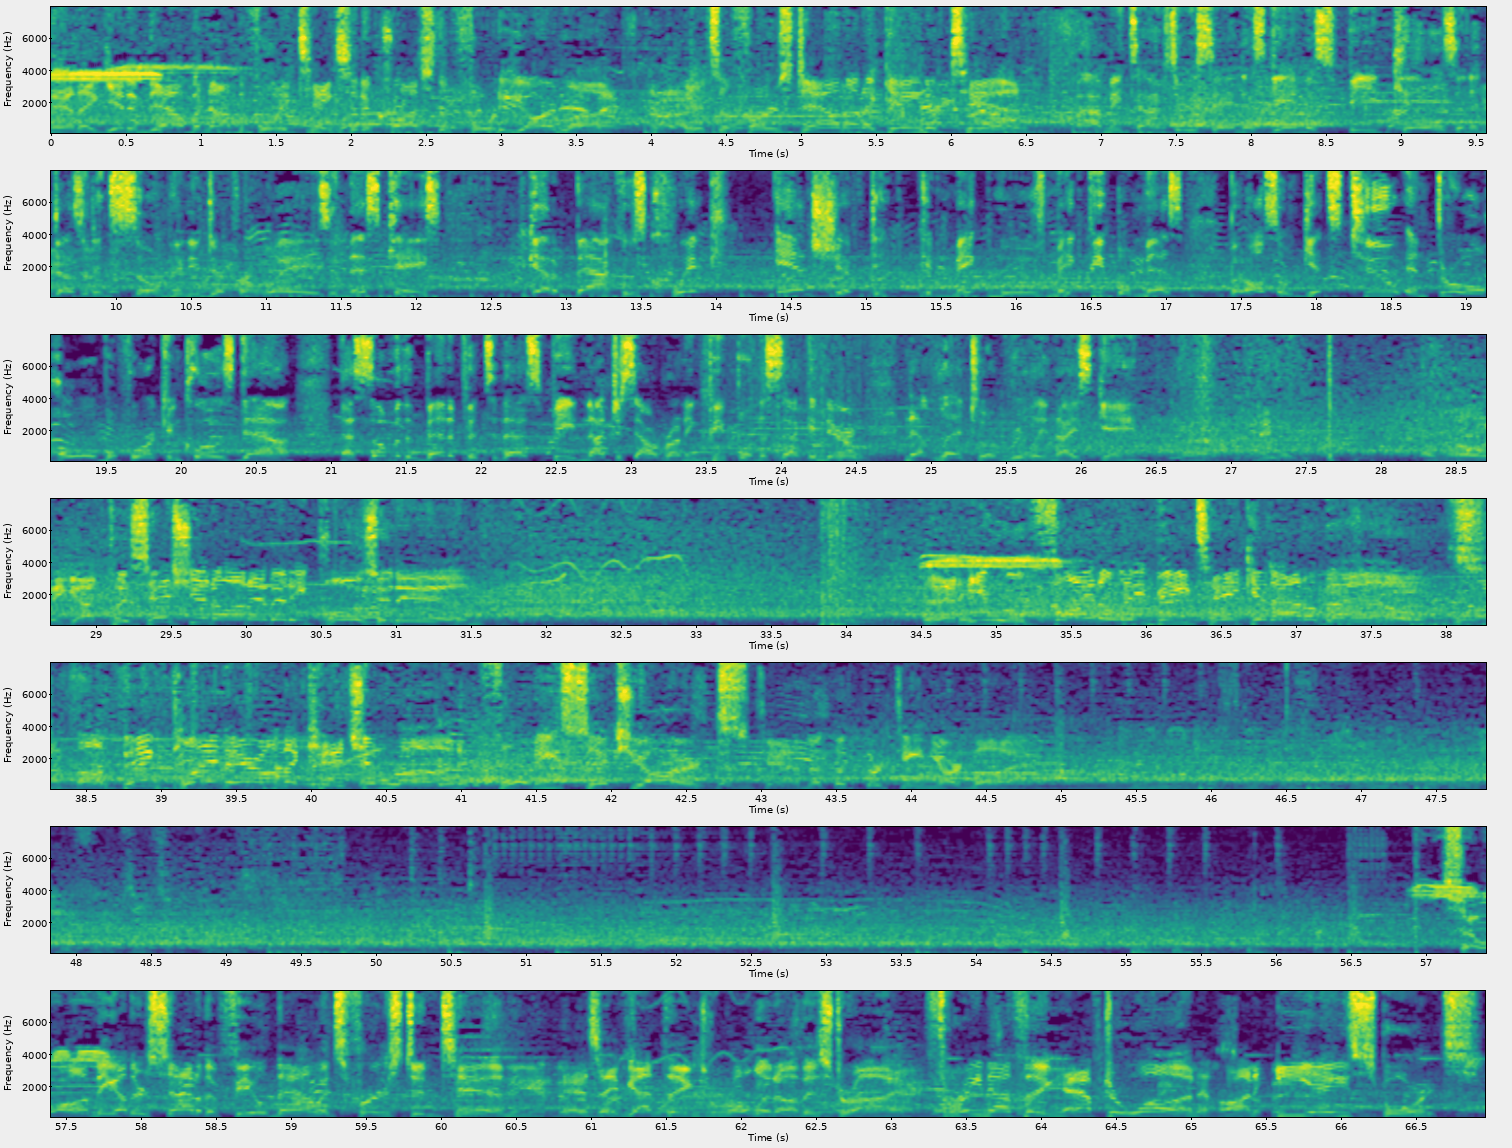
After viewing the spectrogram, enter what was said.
And they get him down, but not before he takes it across the 40-yard line. It's a first down on a gain of 10. How many times do we say in this game that speed kills, and it does it in so many different ways? In this case, you got a back who's quick and shifty, can make moves, make people miss, but also gets to and through a hole before it can close down. That's some of the benefits of that speed, not just outrunning people in the secondary, and that led to a really nice game. Oh, he got position on him, and he pulls it in. And he will finally be taken out of bounds. A big play there on the catch and run. 46 yards. 10 at the 13-yard line. So on the other side of the field now, it's first and 10 as they've got things rolling on this drive. 3 nothing after one on EA Sports.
